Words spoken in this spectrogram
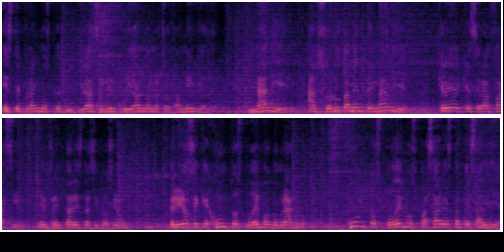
este plan nos permitirá seguir cuidando a nuestras familias. Nadie, absolutamente nadie, cree que será fácil enfrentar esta situación, pero yo sé que juntos podemos lograrlo. Juntos podemos pasar esta pesadilla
